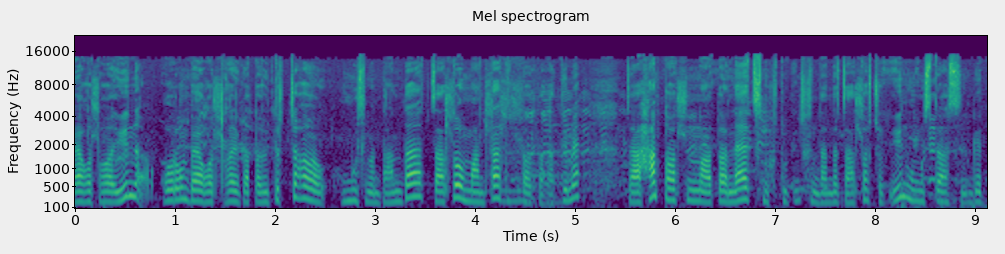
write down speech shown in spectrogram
байгууллага энэ гурван байгууллагыг одоо удирж байгаа хүмүүс мань дандаа залуу манлайлалууд байгаа тийм ээ. За хамт олон одоо найз нөхдүүд нь ч гэсэн дандаа залуучууд энэ хүмүүстэй бас ингээд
